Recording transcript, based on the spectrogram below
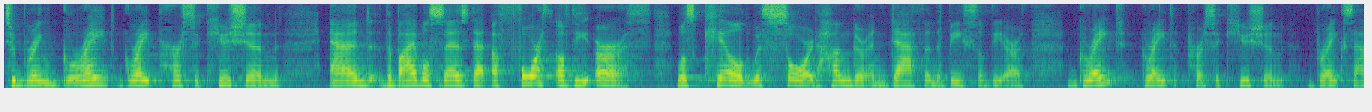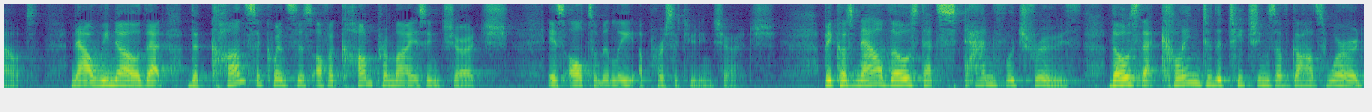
to bring great, great persecution. And the Bible says that a fourth of the earth was killed with sword, hunger, and death, and the beasts of the earth. Great, great persecution breaks out. Now, we know that the consequences of a compromising church is ultimately a persecuting church. Because now those that stand for truth, those that cling to the teachings of God's word,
